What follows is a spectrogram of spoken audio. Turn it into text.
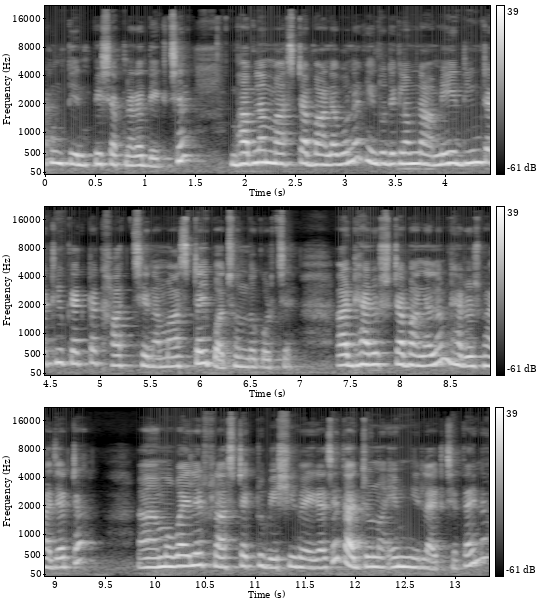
এখন তিন পিস আপনারা দেখছেন। ভাবলাম মাছটা বানাবো না, কিন্তু দেখলাম না, মেয়ে ডিমটা ঠিক একটা খাচ্ছে না, মাছটাই পছন্দ করছে। আর ঢ্যাঁড়সটা বানালাম, ঢ্যাঁড়স ভাজাটা। মোবাইলের ফ্লাশটা একটু বেশি হয়ে গেছে, তার জন্য এমনি লাগছে, তাই না?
